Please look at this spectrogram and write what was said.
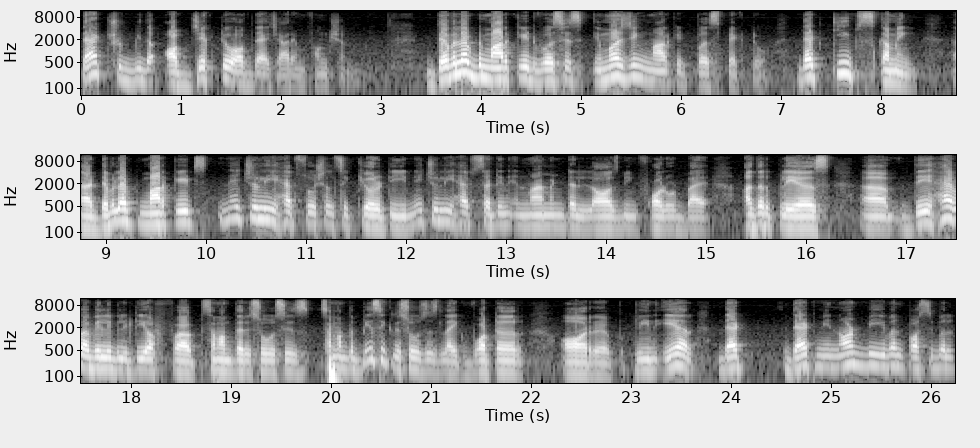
that should be the objective of the HRM function. Developed market versus emerging market perspective that keeps coming. Uh, developed markets naturally have social security, naturally have certain environmental laws being followed by other players. Uh, they have availability of uh, some of the resources, some of the basic resources like water or uh, clean air that that may not be even possible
